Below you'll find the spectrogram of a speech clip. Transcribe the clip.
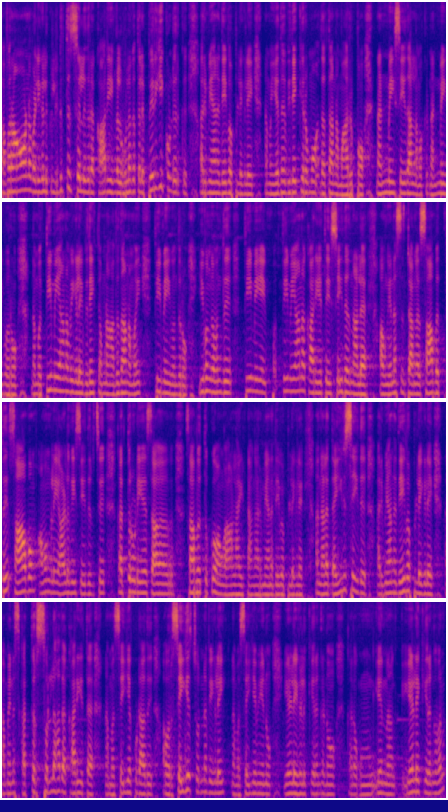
தவறான வழிகளுக்கு எடுத்து செல்லுகிற காரியங்கள் உலகத்தில் பெருகி கொண்டிருக்கு. அருமையான தெய்வ பிள்ளைகளை நம்ம எதை விதைக்கிறோமோ அதை தான் நம்ம அறுப்போம். நன்மை செய்தால் நமக்கு நன்மை வரும். நம்ம தீமையானவைகளை விதைத்தோம்னா அதுதான் நம்ம தீமை வந்துடும் இவங்க வந்து தீமையை தீமையான காரியத்தை செய்ததுனால அவங்க என்ன செஞ்சிட்டாங்க? சாபத்து சாபம் அவங்களை ஆளுகை செய்திருச்சு. கத்தருடைய சா சாபத்துக்கும் அவங்க ஆளாயிட்டாங்க அருமையான தெய்வ பிள்ளைகளை. அதனால் தயவு செய்து அருமையான தெய்வ பிள்ளைகளை நம்ம என்ன கத்தர் சொல்லாத காரியத்தை நம்ம செய்யக்கூடாது. அவர் செய்ய சொன்னவைகளை நம்ம செய்ய வேணும். ஏழைகளுக்கு இறங்கணும். ஏழைக்கு இறங்குவன்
